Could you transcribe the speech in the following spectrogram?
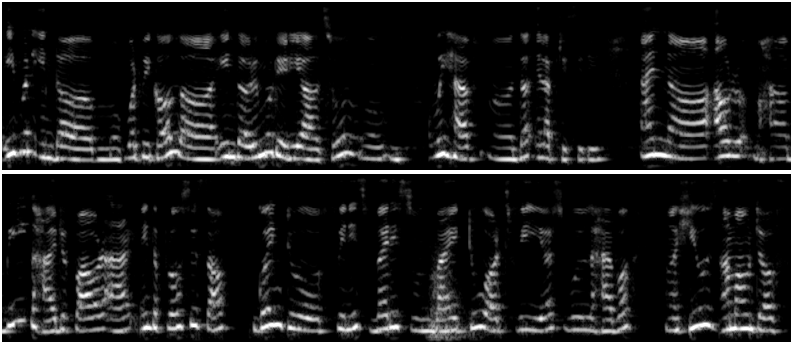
Even in the um, what we call uh, in the remote area also uh, we have uh, the electricity. And uh, our big hydropower are in the process of going to finish very soon. By two or three years we'll have a, a huge amount of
